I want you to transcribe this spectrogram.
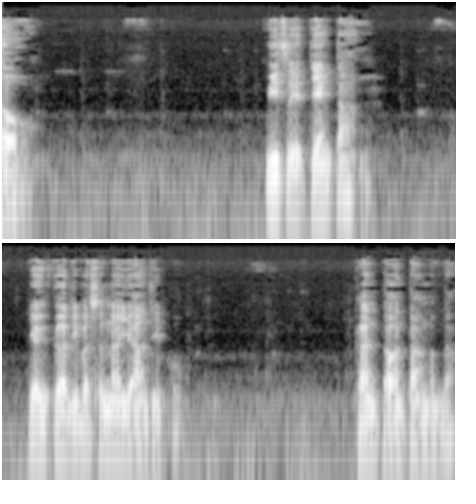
ต่อ วิเศษแจ้งต่าง ยังเกิดวิปัสสนาญาณสิบหก ขั้นตอนตามลำดับ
